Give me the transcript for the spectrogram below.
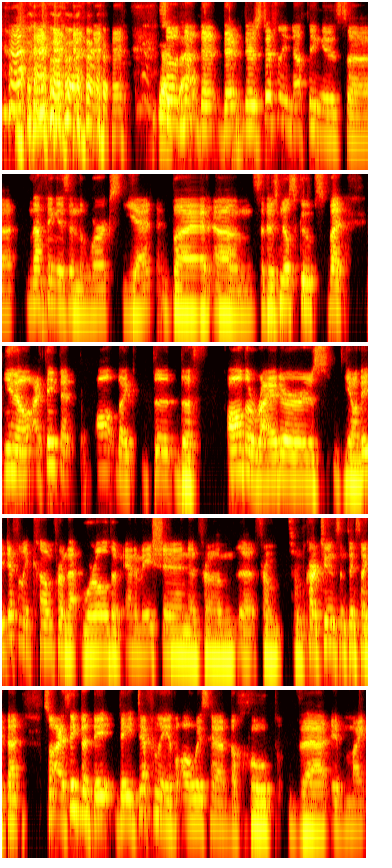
so no, there, there, there's definitely nothing is uh, nothing is in the works yet, but um, so there's no scoops. But you know, I think that all like the the all the writers, you know, they definitely come from that world of animation and from uh, from from cartoons and things like that. So I think that they they definitely have always had the hope that it might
